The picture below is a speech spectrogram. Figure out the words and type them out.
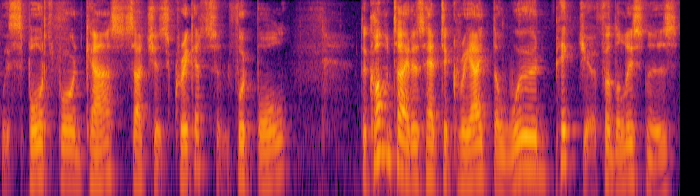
With sports broadcasts such as cricket and football, the commentators had to create the word picture for the listeners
